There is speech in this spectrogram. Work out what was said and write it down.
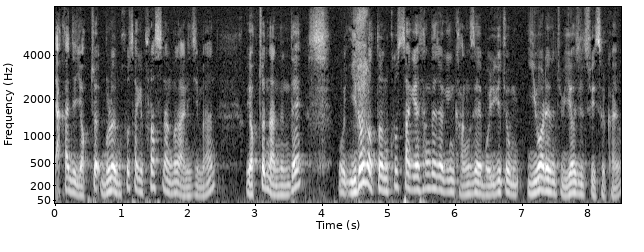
약간 이제 역전 물론 코스닥이 플러스 난 건 아니지만 역전 났는데 뭐 이런 어떤 코스닥의 상대적인 강세 뭐 이게 좀 2월에는 좀 이어질 수 있을까요?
